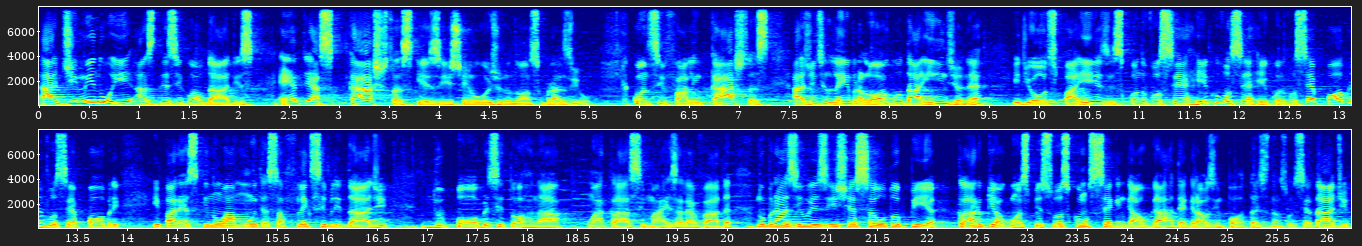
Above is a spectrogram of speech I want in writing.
a diminuir as desigualdades entre as castas que existem hoje no nosso Brasil. Quando se fala em castas, a gente lembra logo da Índia, né? E de outros países, quando você é rico, você é rico, quando você é pobre, você é pobre. E parece que não há muito essa flexibilidade do pobre se tornar uma classe mais elevada. No Brasil existe essa utopia. Claro que algumas pessoas conseguem galgar degraus importantes na sociedade,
